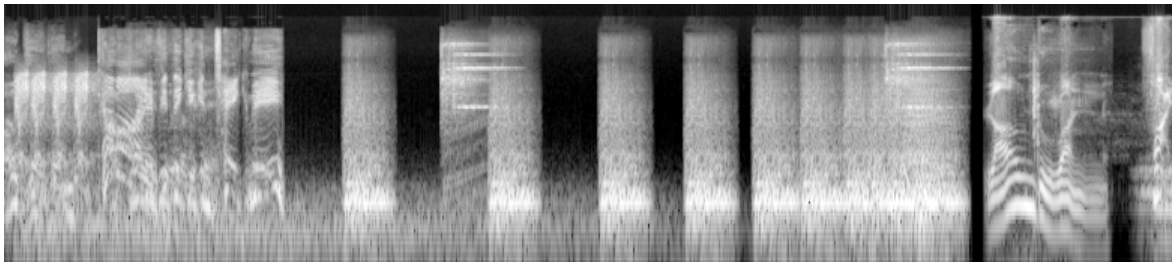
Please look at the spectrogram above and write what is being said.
Okay, then. Come on if you think you can take me. Round one. Fight!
